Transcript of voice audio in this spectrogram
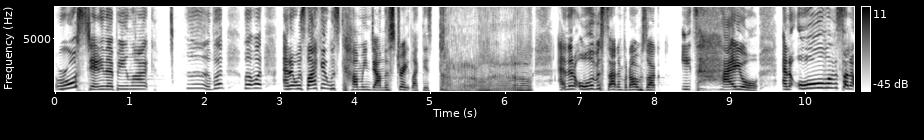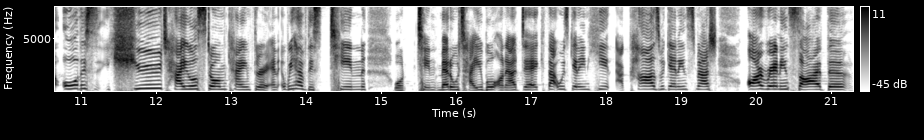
and we're all standing there being like what what what and it was like it was coming down the street like this and then all of a sudden but i was like it's hail. And all of a sudden, all this huge hailstorm came through. And we have this tin well, tin metal table on our deck that was getting hit. Our cars were getting smashed. I ran inside. The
